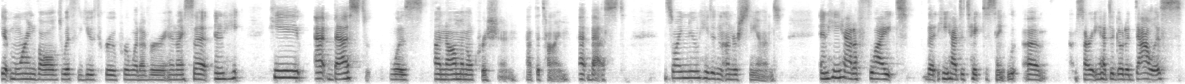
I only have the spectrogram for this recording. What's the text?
get more involved with the youth group or whatever? And I said, and he, he at best was a nominal Christian at the time, at best. So I knew he didn't understand. And he had a flight that he had to take to St. Uh, I'm sorry, he had to go to Dallas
